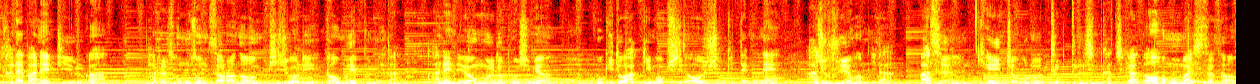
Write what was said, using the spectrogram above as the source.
카레 반의 비율과 파를 송송 썰어 넣은 비주얼이 너무 예쁩니다. 안에 내용물도 보시면 고기도 아낌없이 넣어주셨기 때문에 아주 훌륭합니다. 맛은 개인적으로 특등심 카츠가 너무 맛있어서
